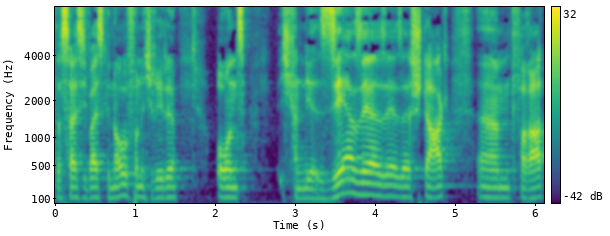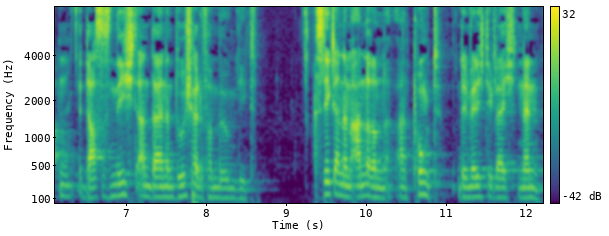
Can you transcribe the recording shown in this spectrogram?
Das heißt, ich weiß genau, wovon ich rede und ich kann dir sehr, sehr, sehr, sehr stark ähm, verraten, dass es nicht an deinem Durchhaltevermögen liegt. Es liegt an einem anderen Punkt, den werde ich dir gleich nennen.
